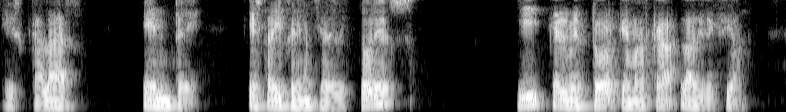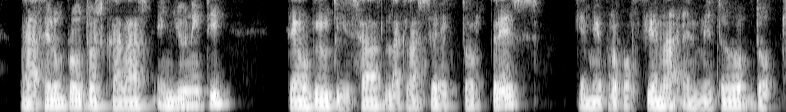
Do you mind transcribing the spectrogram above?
escalar entre esta diferencia de vectores y el vector que marca la dirección. Para hacer un producto escalar en Unity tengo que utilizar la clase vector3 que me proporciona el método dot,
